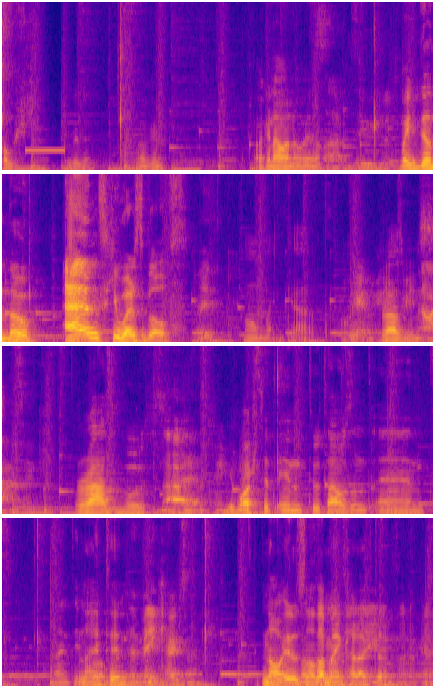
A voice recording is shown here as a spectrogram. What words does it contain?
Oh sh really? Okay. Okay, now I know, yeah. But he doesn't know? and he wears gloves. Wait. Oh my god. Okay, okay. Rasmus. Okay, now I think. Rasmus. Now I think. We watched it in 2019. 19. The main character? No, it is not a main Not the character. Okay.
